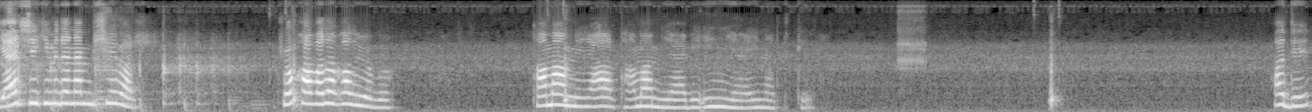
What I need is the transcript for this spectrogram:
Yer çekimi denen bir şey var. Çok havada kalıyor bu. Tamam ya tamam ya bir in ya in artık. Hadi.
